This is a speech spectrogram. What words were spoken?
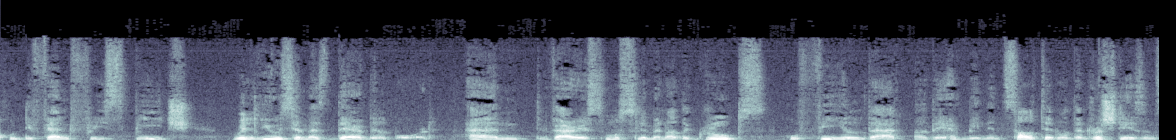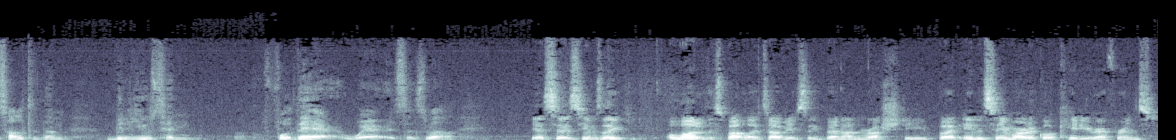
who defend free speech will use him as their billboard. And various Muslim and other groups who feel that uh, they have been insulted or that Rushdie has insulted them will use him for their wares as well. Yeah, so it seems like a lot of the spotlight's obviously been on Rushdie, but in the same article Katie referenced,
